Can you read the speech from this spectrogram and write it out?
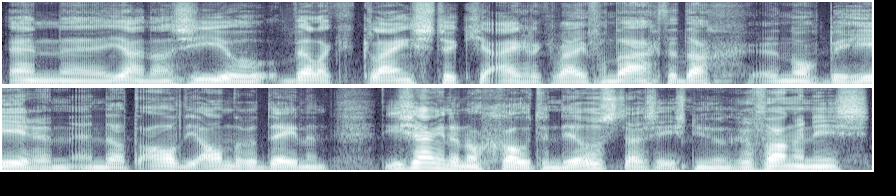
En eh, ja, dan zie je welk klein stukje eigenlijk wij vandaag de dag eh, nog beheren. En dat al die andere delen, die zijn er nog grotendeels. Daar is nu een gevangenis,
